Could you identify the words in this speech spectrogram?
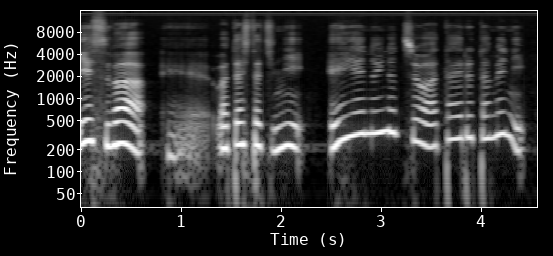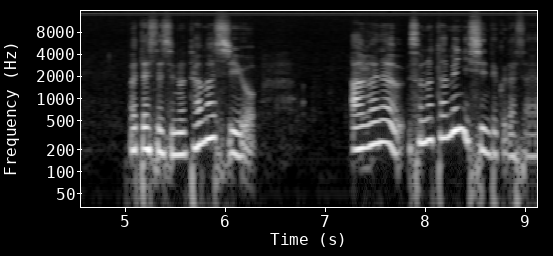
イエスは、えー、私たちに永遠の命を与えるために私たちの魂をあがなうそのために死んでください。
